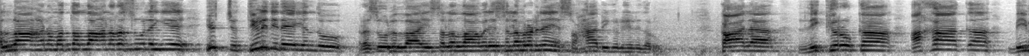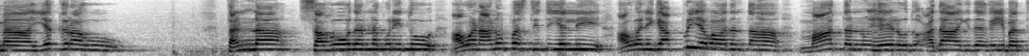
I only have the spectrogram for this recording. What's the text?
ಅಲ್ಲಾಹನು ಮತ್ತು ಅಲ್ಲಾಹನ ರಸೂಲಿಗೆ ಹೆಚ್ಚು ತಿಳಿದಿದೆ ಎಂದು ರಸೂಲುಲ್ಲಾಹಿ ಸಲ್ಲಲ್ಲಾಹು ಅಲೈಹಿ ವಸಲ್ಲಮರೊಡನೆ ಸಹಾಬಿಗಳು ಹೇಳಿದರು. ಕಾಲ ದಿಕ್ರುಕ ಅಹಾಕ ಬಿಮಾ ಯಕ್ರಹು. ತನ್ನ ಸಹೋದರನ ಕುರಿತು ಅವನ ಅನುಪಸ್ಥಿತಿಯಲ್ಲಿ ಅವನಿಗೆ ಅಪ್ರಿಯವಾದಂತಹ ಮಾತನ್ನು ಹೇಳುವುದು ಅದಾಗಿದೆ ಗೈಬತ್.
